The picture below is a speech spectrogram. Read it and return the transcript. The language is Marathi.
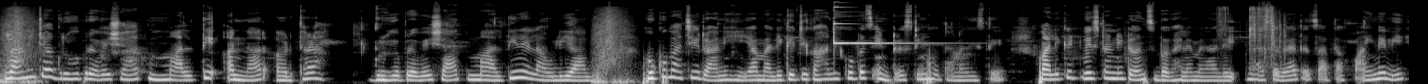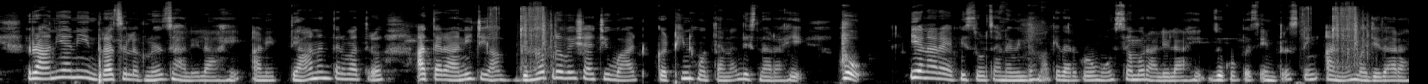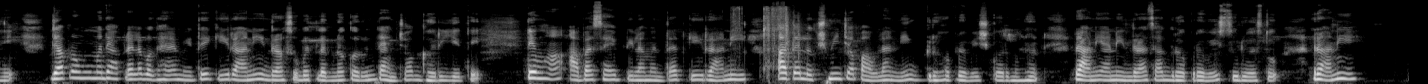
राणीच्या गृहप्रवेशात मालती आणणार अडथळा. गृहप्रवेशात मालतीने लावली आग. हुकुमाची राणी ही या मालिकेची कहाणी खूपच इंटरेस्टिंग होताना दिसते. मालिकेत ट्विस्ट आणि टर्न्स बघायला मिळाले. या सगळ्यातच आता फायनली राणी आणि इंद्राचं लग्न झालेलं आहे. आणि त्यानंतर मात्र आता राणीच्या गृहप्रवेशाची वाट कठीण होताना दिसणार आहे. हो येणाऱ्या एपिसोडचा नवीन धमाकेदार प्रोमो समोर आलेला आहे जो खूपच इंटरेस्टिंग आणि मजेदार आहे. ज्या प्रोमोमध्ये आपल्याला बघायला मिळते की राणी इंद्रासोबत लग्न करून त्यांच्या घरी येते. तेव्हा आबासाहेब तिला म्हणतात की राणी आता लक्ष्मीच्या पावलांनी ग्रहप्रवेश कर म्हणून. राणी आणि इंद्राचा ग्रहप्रवेश सुरू असतो. राणी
